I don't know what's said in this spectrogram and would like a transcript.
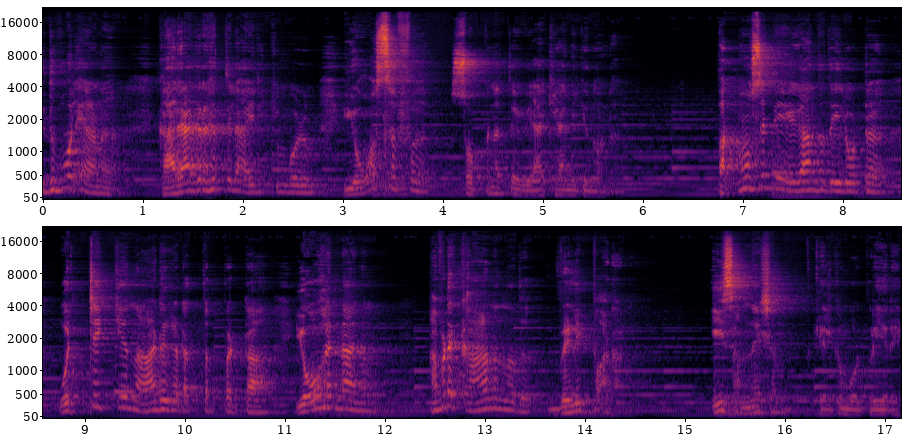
ഇതുപോലെയാണ് കാരാഗ്രഹത്തിലായിരിക്കുമ്പോഴും യോസഫ് സ്വപ്നത്തെ വ്യാഖ്യാനിക്കുന്നുണ്ട്. പത്മോസിന്റെ ഏകാന്തതയിലോട്ട് ഒറ്റയ്ക്ക് നാടുകടത്തപ്പെട്ട യോഹന്നാനും അവിടെ കാണുന്നത് വെളിപ്പാടാണ്. ഈ സന്ദേശം കേൾക്കുമ്പോൾ പ്രിയരെ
